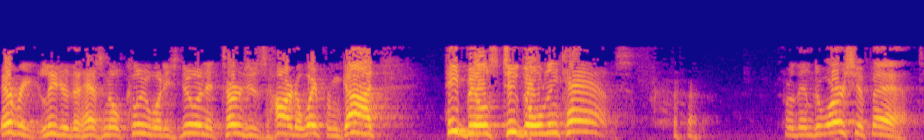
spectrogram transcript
every leader that has no clue what he's doing, it turns his heart away from God. He builds two golden calves for them to worship at.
